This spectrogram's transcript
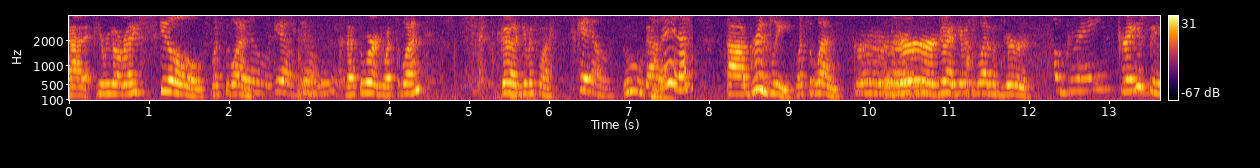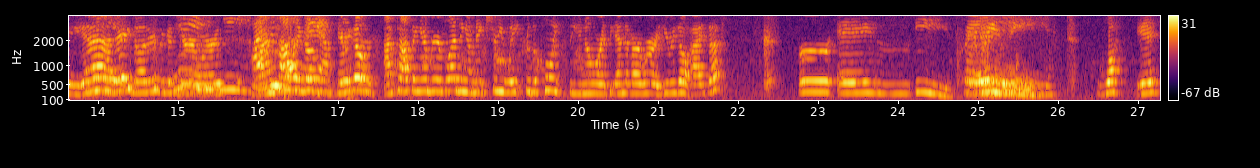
Got it. Here we go. Ready? Skills. What's the blend? Skittles. That's the word. What's the blend? Good. Give us one. Skittles. Ooh, got it. Uh, grizzly. What's the blend? Grr. Good. Give us a blend with grr. Oh, Grace. Gracie. Yeah, there you go. There's a good grr word. I'm popping them. Here we go. I'm popping them. You're blending them. Make sure you wait for the point so you know we're at the end of our word. Here we go. Eyes up. Er, a, z, e. Crazy. Wa, i,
